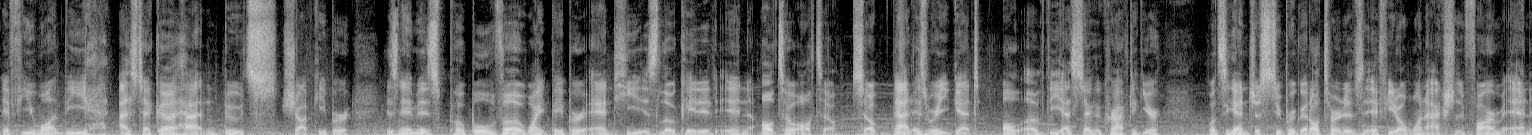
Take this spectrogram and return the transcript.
If you want the Azteca hat and boots shopkeeper, his name is Popol the White Paper, and he is located in Alto Alto. So that is where you get all of the Azteca crafted gear. Once again, just super good alternatives if you don't want to actually farm, and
